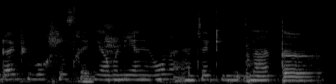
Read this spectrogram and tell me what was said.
Duimpje omhoog te. Vergeet niet abonneren en honden. En check jullie later.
